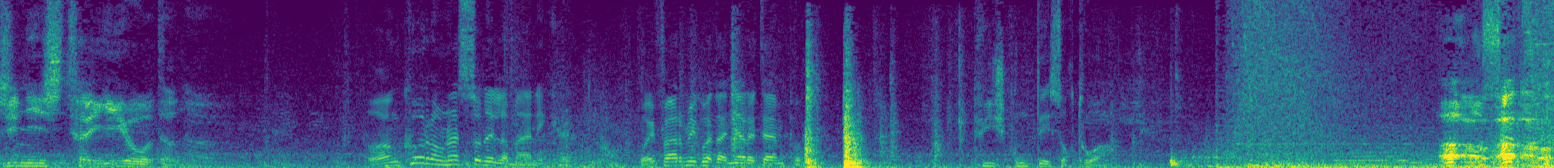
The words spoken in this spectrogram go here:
じにしたいようだな Ho ancora un asso nella manica. Vuoi farmi guadagnare tempo? Puis-je compter sur toi? Oh oh, oh oh.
